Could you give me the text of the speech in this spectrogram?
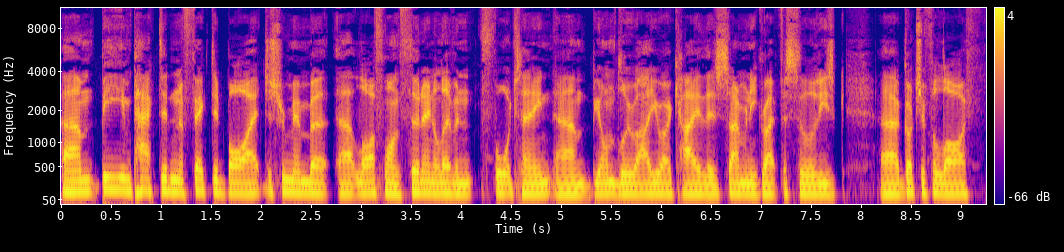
um, be impacted and affected by it, just remember uh, Lifeline 13 11 14. Um, Beyond Blue, Are You Okay? There's so many great facilities. got you for life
